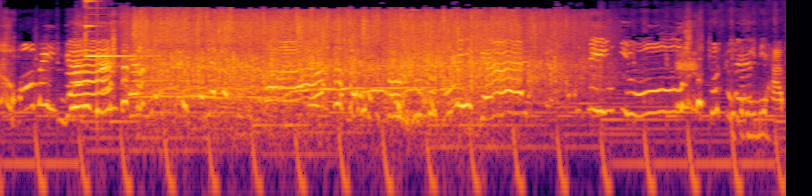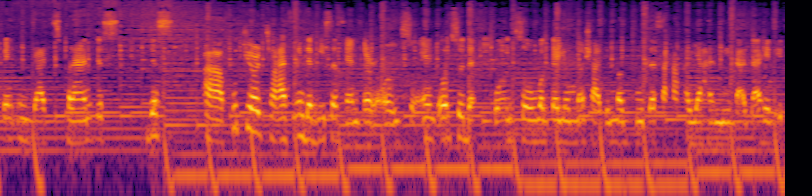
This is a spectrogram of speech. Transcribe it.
Oh my God! Talaga po ba? Oh my God! Thank you! It really happened in God's plan. Just, just uh, put your trust in the visa center also and also the people. So, wag kayong masyadong magputa sa kakayahan nila dahil it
